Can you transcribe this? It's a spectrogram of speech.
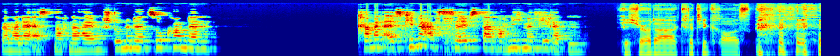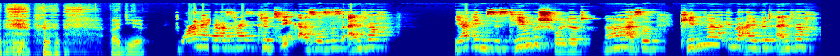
wenn man da erst nach einer halben Stunde dazukommt, dann kann man als Kinderarzt selbst dann auch nicht mehr viel retten. Ich höre da Kritik raus bei dir. Ja, naja, was heißt Kritik? Also es ist einfach, ja, dem System geschuldet. Ne? Also Kinder, überall wird einfach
